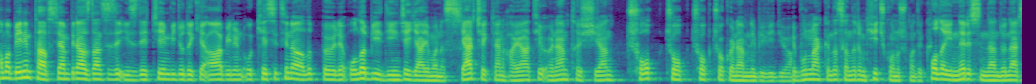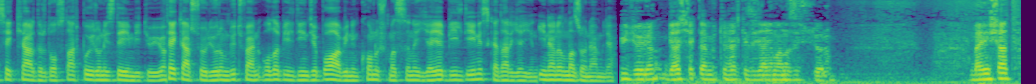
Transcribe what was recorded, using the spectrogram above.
Ama benim tavsiyem birazdan size izleteceğim videodaki abinin o kesitini alıp böyle olabildiğince yaymanız. Gerçekten hayati önem taşıyan çok çok çok çok önemli bir video. Ve bunun hakkında sanırım hiç konuşmadık. Olayın neresinden dönersek kardır dostlar. Buyurun izleyin videoyu. Tekrar söylüyorum lütfen olabildiğince bu abinin konuşmasını yayabildiğiniz kadar yayın. İnanılmaz önemli. videoyu gerçekten bütün herkese yaymanızı istiyorum. Ben inşaat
